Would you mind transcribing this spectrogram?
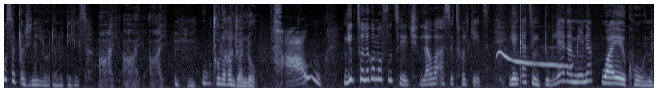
Useqenjini elilodwa noDelisa. hayi hayi hayi ukuthola kanjani lokho Hawu, ngikuthole kwama footage lawa ase toll gate. Ngenkathi ngidubuleka mina waye khona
